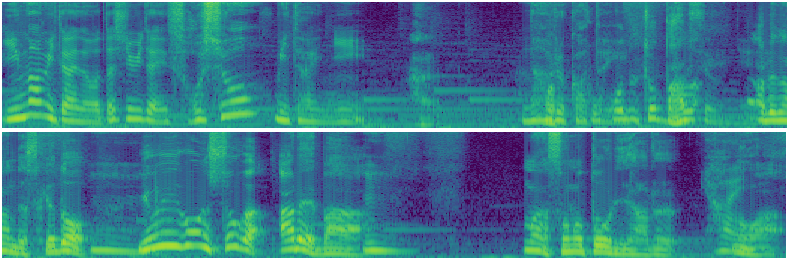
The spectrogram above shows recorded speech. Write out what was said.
今みたいな私みたいに訴訟みたいになる方い、まあ、ここでちょっとあれなんですけど、うん、遺言書があれば、うん、まあその通りやるのは、は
